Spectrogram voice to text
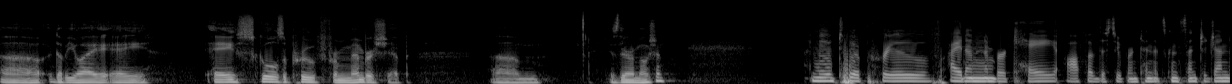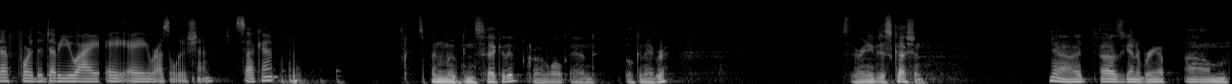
uh, WIAA, A, schools approved for membership. Um, Is there a motion? I move to approve item number K off of the superintendent's consent agenda for the WIAA resolution. Second. It's been moved and seconded, Gronwoldt and Bocanegra. Is there any discussion? Yeah, I, I was going to bring up um,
